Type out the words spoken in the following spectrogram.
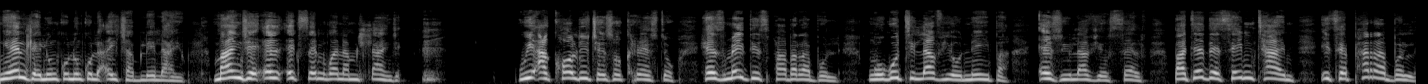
ngendlela uNkulunkulu ayijabulelayo. Manje e-, ekseni kwanamhlanje we are called uJesu Kristo has made this parable ngokuthi love your neighbor as you love yourself. But at the same time it's a parable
